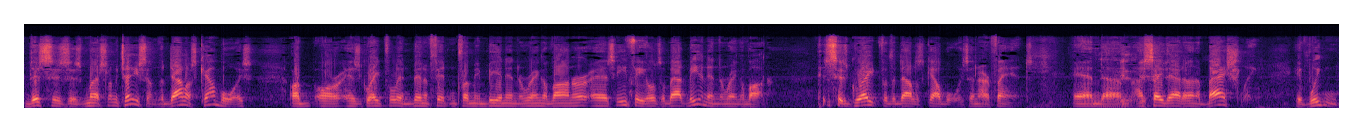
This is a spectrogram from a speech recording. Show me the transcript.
this is as much. Let me tell you something. The Dallas Cowboys are are as grateful and benefiting from him being in the Ring of Honor as he feels about being in the Ring of Honor. This is great for the Dallas Cowboys and our fans, and um, I say that unabashedly. If we can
